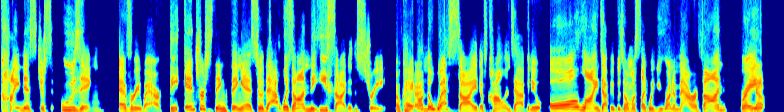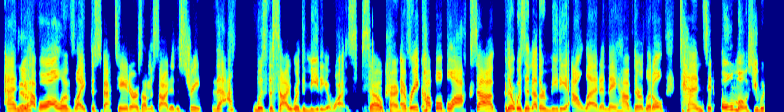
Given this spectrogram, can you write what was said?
kindness just oozing everywhere. The interesting thing is, so that was on the east side of the street. Okay? Okay. On the west side of Collins Avenue, all lined up. It was almost like when you run a marathon, right? Yep, And you have all of like the spectators on the side of the street. That was the side where the media was. So Okay. every couple blocks up, there was another media outlet and they have their little tents. It almost, you would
